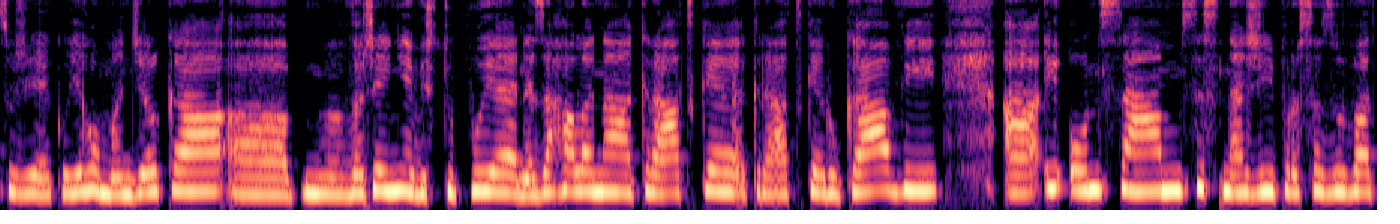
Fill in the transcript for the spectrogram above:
což je jako jeho manželka, a veřejně vystupuje nezahalená, krátké, krátké rukávy a i on sám se snaží prosazovat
